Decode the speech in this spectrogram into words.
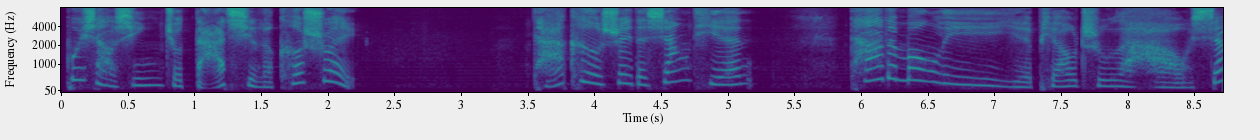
不小心就打起了瞌睡。塔可睡得香甜，他的梦里也飘出了好香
